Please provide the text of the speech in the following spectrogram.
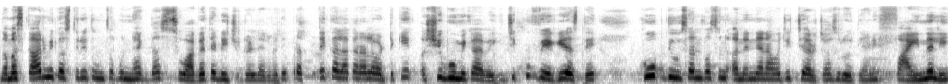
नमस्कार मी कस्तुरी. तुमचं पुन्हा एकदा स्वागत आहे डिजिटल डायरीमध्ये प्रत्येक कलाकाराला वाटते की एक अशी भूमिका हवी जी खूप वेगळी असते. खूप दिवसांपासून अनन्या नावाची चर्चा सुरू होती आणि फायनली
